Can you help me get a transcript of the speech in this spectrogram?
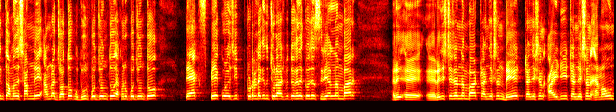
কিন্তু আমাদের সামনে আমরা যত দূর পর্যন্ত, এখনও পর্যন্ত ট্যাক্স পে করেছি টোটালটা কিন্তু চলে আসবে। তো এখানে দেখতে পাচ্ছেন serial number registration number transaction date transaction ID transaction amount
